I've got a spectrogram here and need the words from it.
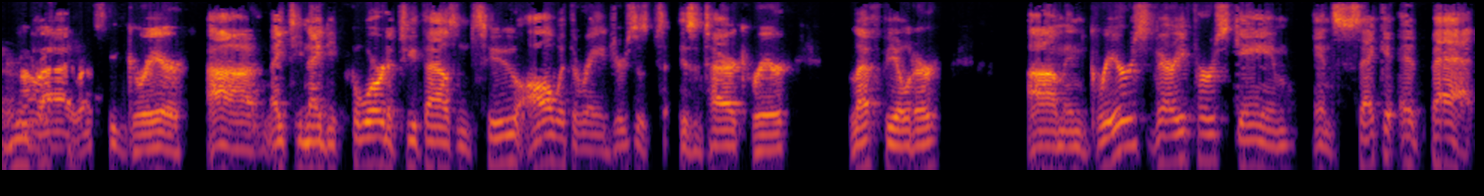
All right, Rusty Greer, uh, 1994 to 2002, all with the Rangers his, his entire career, left fielder. Um, in Greer's very first game and second at bat,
